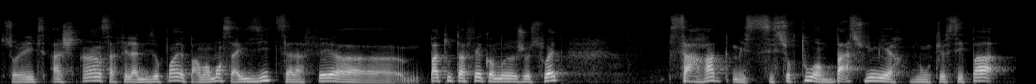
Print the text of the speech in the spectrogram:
Sur le XH1, ça fait la mise au point et par moments, ça hésite, ça la fait euh, pas tout à fait comme je souhaite. Ça rate, mais c'est surtout en basse lumière. Donc, c'est pas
